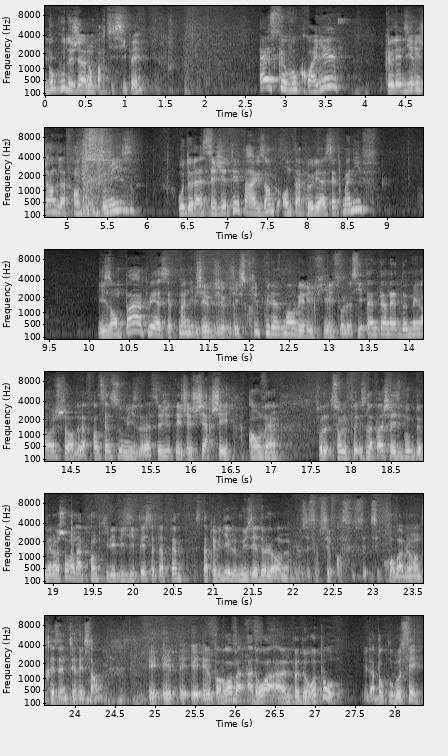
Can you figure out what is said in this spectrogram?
beaucoup de jeunes ont participé. Est-ce que vous croyez que les dirigeants de la France insoumise ou de la CGT, par exemple, ont appelé à cette manif? Ils n'ont pas appelé à cette manif. J'ai scrupuleusement vérifié sur le site internet de Mélenchon, de la France insoumise, de la CGT. J'ai cherché en vain. Sur, la page Facebook de Mélenchon, on apprend qu'il ait visité cet après-midi le musée de l'homme. C'est probablement très intéressant. et, le pauvre homme a droit à un peu de repos. Il a beaucoup bossé.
